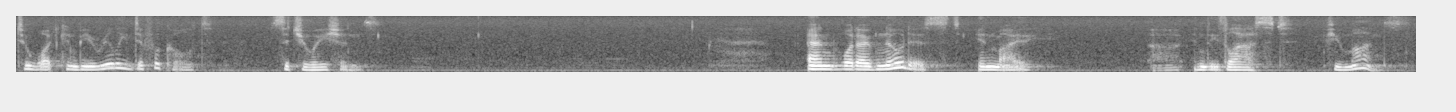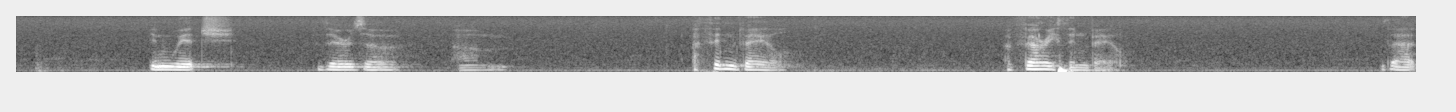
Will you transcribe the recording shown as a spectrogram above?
to what can be really difficult situations. And what I've noticed in my uh, in these last few months, in which there's a um, a thin veil, a very thin veil that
